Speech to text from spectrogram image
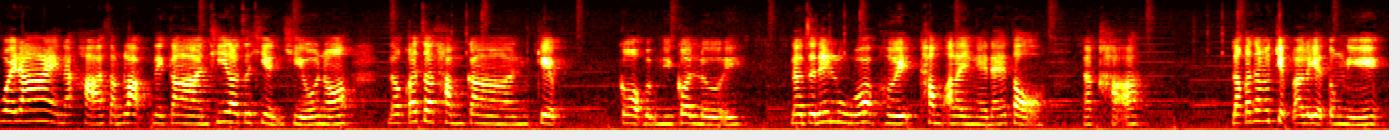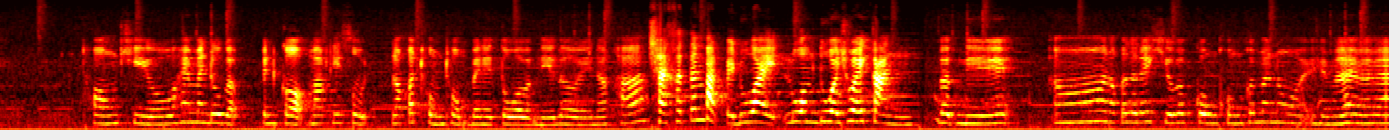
ช่วยได้นะคะสำหรับในการที่เราจะเขียนคิ้วเนาะแล้วก็จะทำการเก็บกรอบแบบนี้ก่อนเลย เราจะได้รู้ว่าแบบเฮ้ยทำอะไรยังไงได้ต่อนะคะ แล้วก็จะมาเก็บรายละเอียดตรงนี้ ท้องคิ้วให้มันดูแบบเป็นกรอบมากที่สุด แล้วก็ถมๆไปในตัวแบบนี้เลยนะคะ ใช้คัตเติ้ลบัตไปด้วยร่วมด้วยช่วยกันแบบนี้อ๋อเราก็จะได้คิ้วแบบโกงคงขึ้นมาหน่อยเห็นไหมเห็นไหมเห็นไหม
